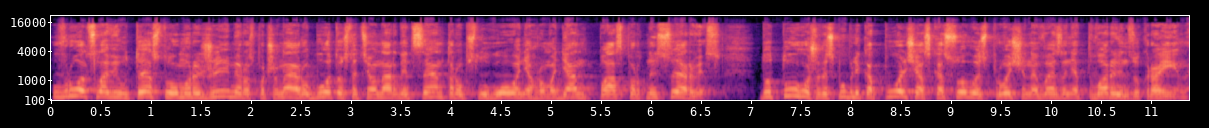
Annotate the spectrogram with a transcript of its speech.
У Вроцлаві у тестовому режимі розпочинає роботу стаціонарний центр обслуговування громадян паспортний сервіс. До того ж, Республіка Польща скасовує спрощене везення тварин з України.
